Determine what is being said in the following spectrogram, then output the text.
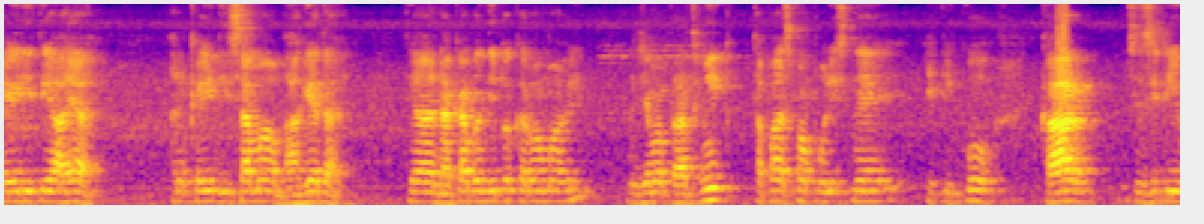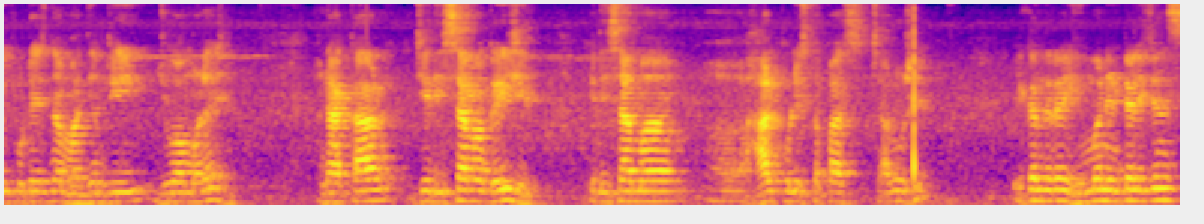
કઈ રીતે આવ્યા અને કઈ દિશામાં ભાગ્યા હતા ત્યાં નાકાબંધી પણ કરવામાં આવેલી જેમાં પ્રાથમિક તપાસમાં પોલીસને એક ઇકો કાર સીસીટીવી ફૂટેજના માધ્યમથી જોવા મળે છે. અને આ કાર જે દિશામાં ગઈ છે, એ દિશામાં હાલ પોલીસ તપાસ ચાલુ છે. એકંદરે હ્યુમન ઇન્ટેલિજન્સ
